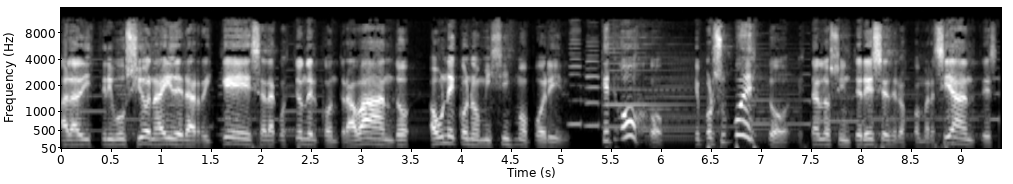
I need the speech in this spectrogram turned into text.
a la distribución ahí de la riqueza, a la cuestión del contrabando, a un economicismo pueril. Que, ojo, que por supuesto están los intereses de los comerciantes,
